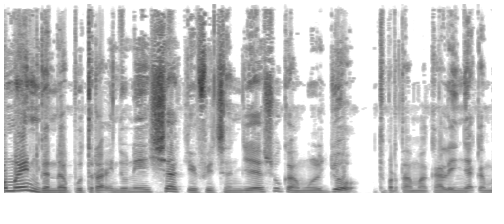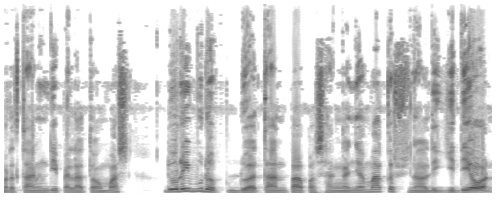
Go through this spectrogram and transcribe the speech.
Pemain ganda putra Indonesia Kevin Sanjaya Sukamuljo untuk pertama kalinya akan bertanding di Piala Thomas 2022 tanpa pasangannya Marcus Finaldi Gideon.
